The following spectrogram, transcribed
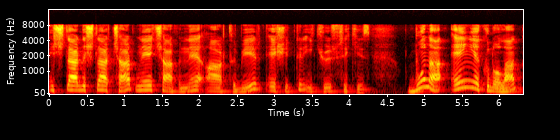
içler dışlar çarp n çarpı n artı 1 eşittir 208. Buna en yakın olan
